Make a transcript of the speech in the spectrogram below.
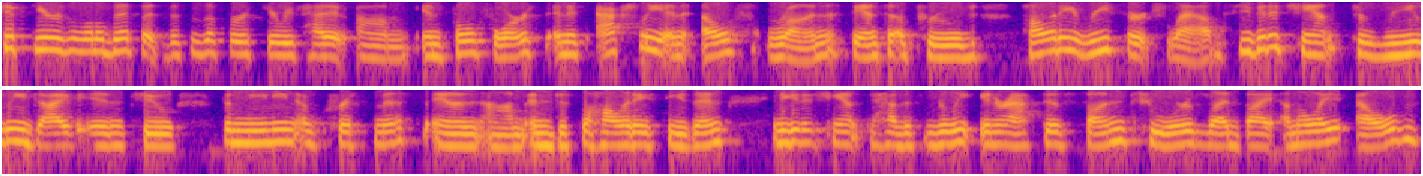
shift gears a little bit. But this is the first year we've had it um, in full force, and it's actually an ELF-run, Santa-approved holiday research lab. So you get a chance to really dive into the meaning of Christmas and um, and just the holiday season and you get a chance to have this really interactive, fun tour led by MOA elves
